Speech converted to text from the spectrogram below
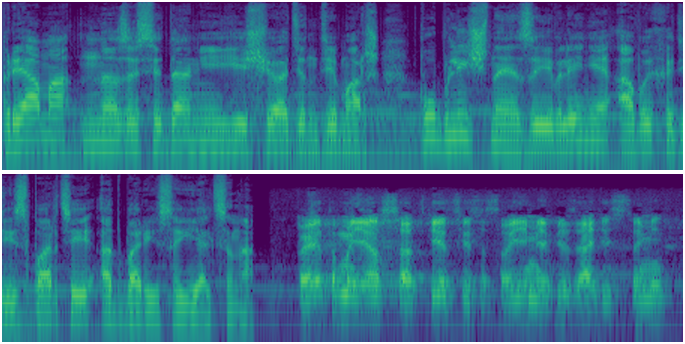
Прямо на заседании еще один демарш – публичное заявление о выходе из партии от Бориса Ельцина. Поэтому я в соответствии со своими обязательствами –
